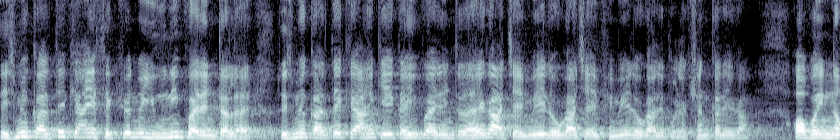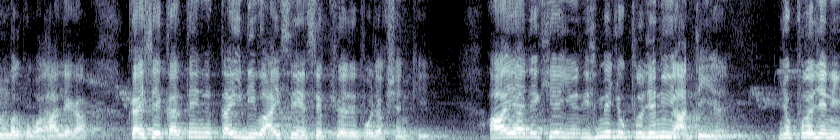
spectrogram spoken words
तो इसमें करते क्या है सेक्चुअल में यूनी पेरेंटल है तो इसमें करते क्या है कि एक ही पेरेंट रहेगा, चाहे मेल होगा, चाहे फीमेल होगा रिप्रोडक्शन करेगा और वही नंबर को बढ़ा लेगा। कैसे करते हैं कई डिवाइसें हैं सेक्चुअल रिप्रोडक्शन की। आया देखिए इसमें जो प्रोजनी आती है, जो प्रोजनी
